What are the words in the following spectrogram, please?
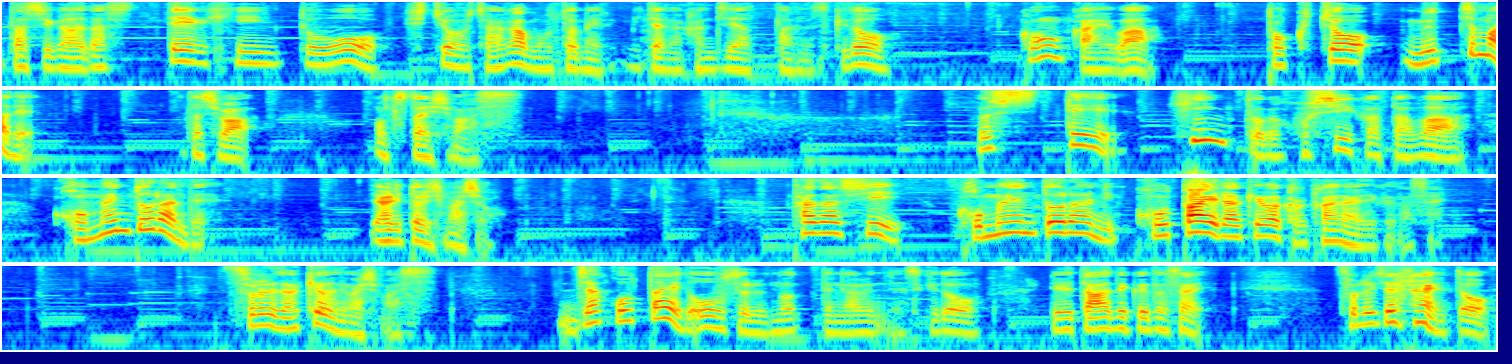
私が出してヒントを視聴者が求めるみたいな感じでやったんですけど、今回は特徴6つまで私はお伝えします。そしてヒントが欲しい方はコメント欄でやり取りしましょう。ただし、コメント欄に答えだけは書かないでください。それだけお願いします。じゃあ答えどうするのってなるんですけど、レターでください。それじゃないと、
